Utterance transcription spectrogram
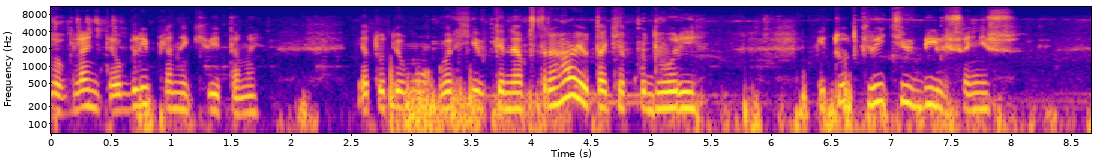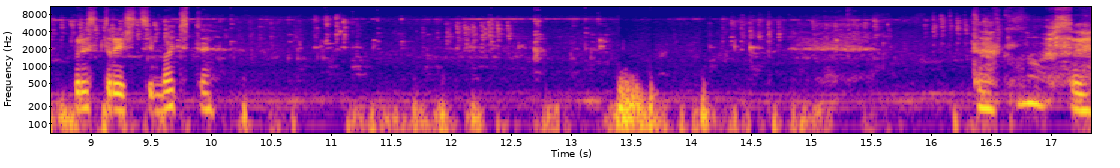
О, гляньте, обліплений квітами. Я тут йому верхівки не обстригаю, так як у дворі. І тут квітів більше, ніж при стрижці, бачите? Так, ну все.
